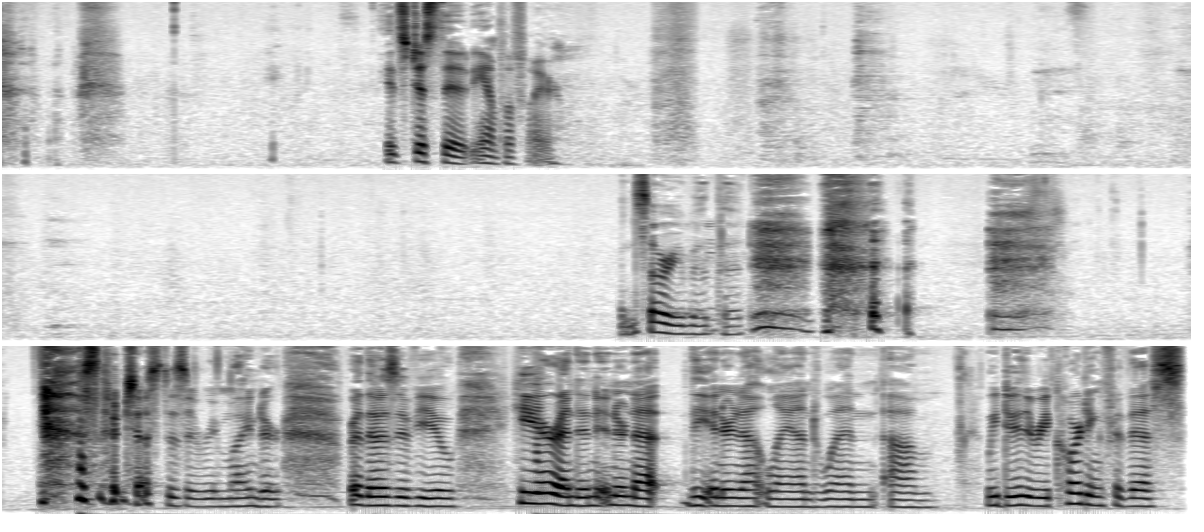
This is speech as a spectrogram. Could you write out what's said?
it's just the amplifier. Sorry about that. so just as a reminder for those of you here and in internet, the internet land, when um, we do the recording for this,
